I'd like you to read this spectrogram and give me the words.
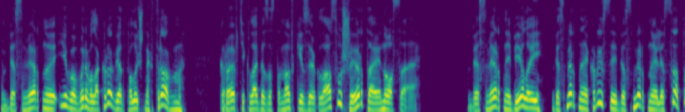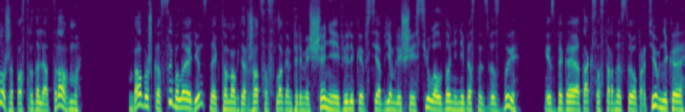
Бессмертную Ива вырвала кровью от полученных травм, кровь текла без остановки из её глаз, ушей, рта и носа. Бессмертный Белый, Бессмертная Крыса и Бессмертная Лиса тоже пострадали от травм. Бабушка Сы была единственной, кто мог держаться с флагом перемещения великой всеобъемлющей силы ладони Небесной Звезды, избегая атак со стороны своего противника,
